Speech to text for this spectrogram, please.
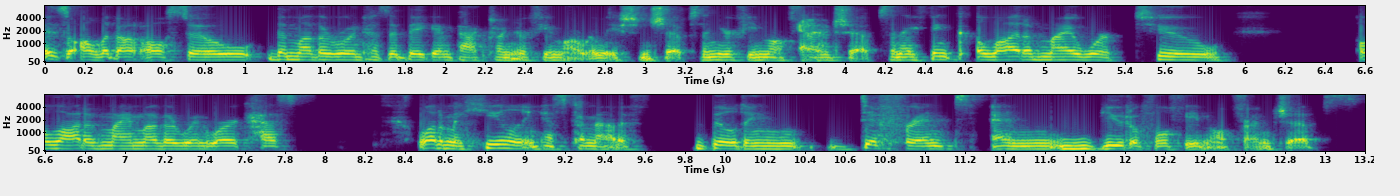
is all about also the mother wound has a big impact on your female relationships and your female friendships. And I think a lot of my work too, a lot of my mother wound work has a lot of my healing has come out of building different and beautiful female friendships.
